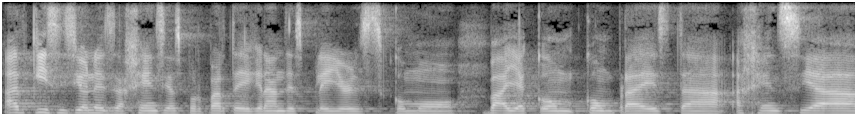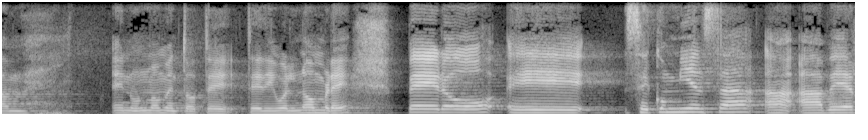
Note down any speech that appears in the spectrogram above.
adquisiciones de agencias por parte de grandes players como Viacom compra esta agencia, en un momento te, digo el nombre, pero eh, se comienza a, a ver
